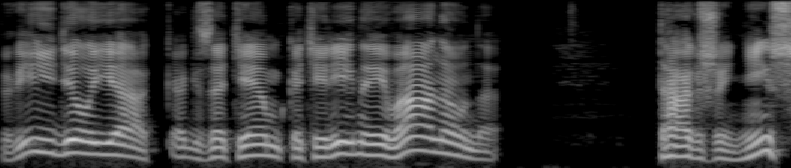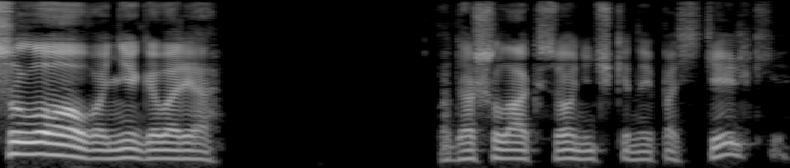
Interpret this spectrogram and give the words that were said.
видел я, как затем Катерина Ивановна, также ни слова не говоря, подошла к Сонечкиной постельке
